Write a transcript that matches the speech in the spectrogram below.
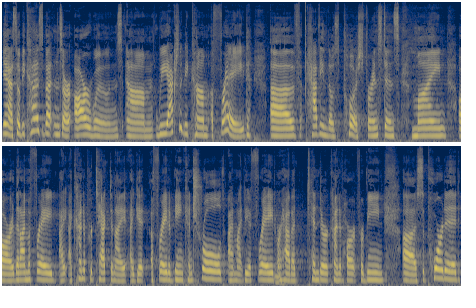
Yeah, so because buttons are our wounds, um, we actually become afraid of having those pushed. For instance, mine are that I'm afraid, I, I kind of protect and I, I, get afraid of being controlled. I might be afraid or have a tender kind of heart for being uh, supported.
